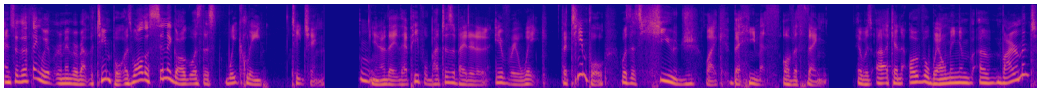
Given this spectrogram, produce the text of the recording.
And so the thing we remember about the temple is while the synagogue was this weekly teaching, Mm. you know, they, that people participated in it every week, the temple was this huge, like, behemoth of a thing. It was uh, like an overwhelming env- environment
